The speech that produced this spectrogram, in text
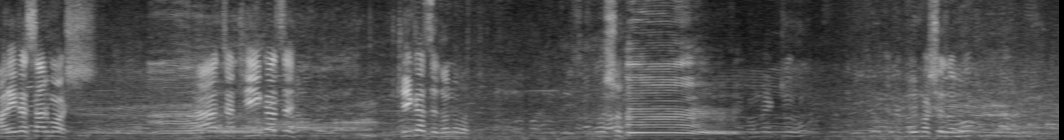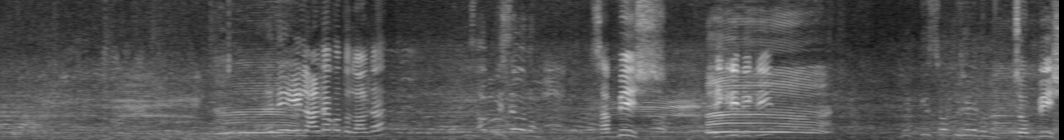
আর এটা চার মাস। আচ্ছা ঠিক আছে। ঠিক আছে ধন্যবাদ। দর্শক আমরা একটু এই পাশে যাব। এই লালটা কত? লালটা? ছাব্বিশ বিক্রি বিক্রি? চব্বিশ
